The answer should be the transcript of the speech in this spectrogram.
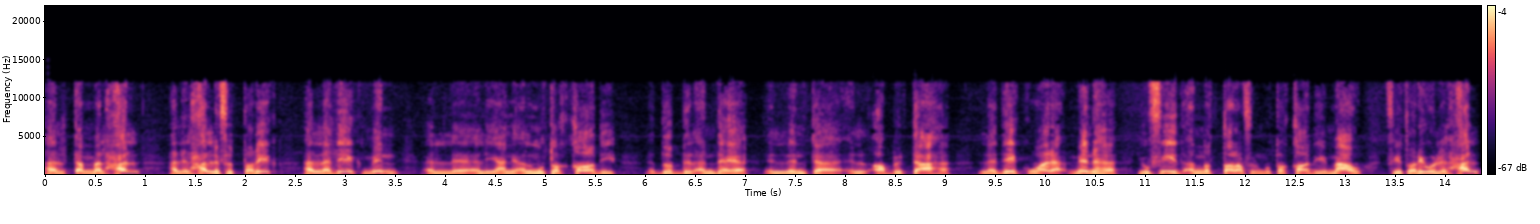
هل تم الحل هل الحل في الطريق هل لديك من يعني المتقاضي ضد الأندية اللي أنت الأب بتاعها لديك ورق منها يفيد أن الطرف المتقاضي معه في طريقه للحل؟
